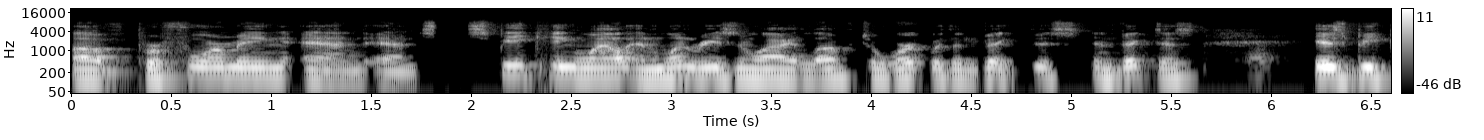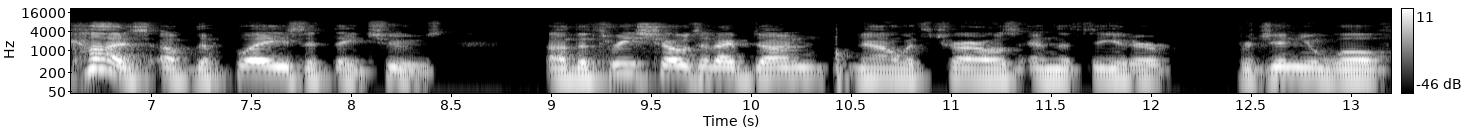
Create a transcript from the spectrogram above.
of performing and and speaking well. And one reason why I love to work with Invictus Invictus is because of the plays that they choose. Uh, the three shows that I've done now with Charles in the theater, Virginia Woolf,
